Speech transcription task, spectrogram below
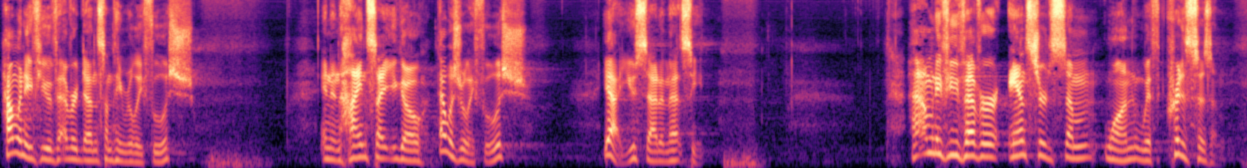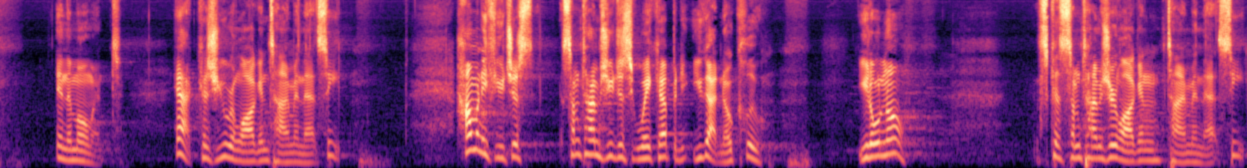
How many of you have ever done something really foolish? And in hindsight, you go, that was really foolish. Yeah, you sat in that seat. How many of you have ever answered someone with criticism in the moment? Yeah, because you were logging time in that seat. How many of you just, sometimes you just wake up and you got no clue? You don't know. It's because sometimes you're logging time in that seat.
